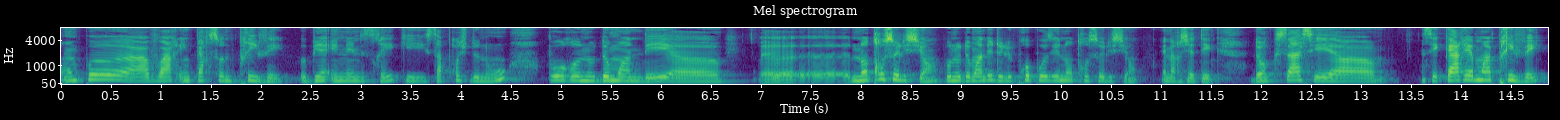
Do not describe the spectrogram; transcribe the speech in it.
on peut avoir une personne privée ou bien une industrie qui s'approche de nous pour nous demander euh, euh, notre solution, pour nous demander de lui proposer notre solution énergétique. Donc ça, c'est euh, c'est carrément privé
